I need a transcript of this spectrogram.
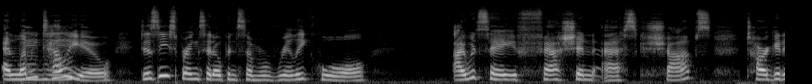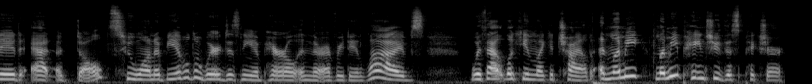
And let me tell you, Disney Springs had opened some really cool, I would say fashion esque shops targeted at adults who want to be able to wear Disney apparel in their everyday lives without looking like a child. And let me let me paint you this picture.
